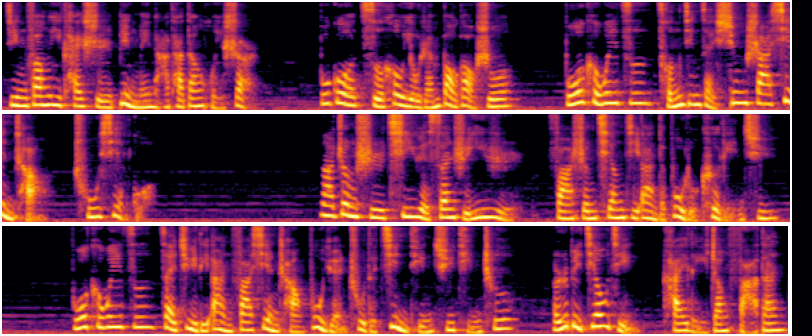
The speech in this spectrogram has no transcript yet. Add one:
警方一开始并没拿他当回事儿，不过此后有人报告说，伯克威兹曾经在凶杀现场出现过。那正是七月三十一日发生枪击案的布鲁克林区，伯克威兹在距离案发现场不远处的禁停区停车，而被交警开了一张罚单。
